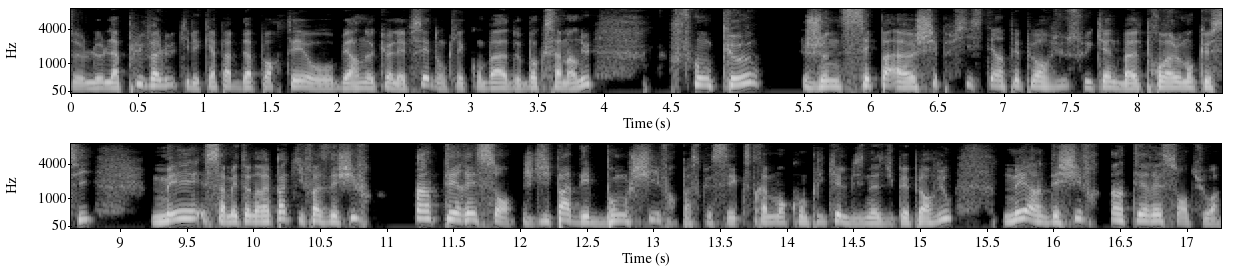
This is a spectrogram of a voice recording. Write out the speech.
la plus-value qu'il est capable d'apporter au Bernacle FC, donc les combats de boxe à main nue, font que je ne sais pas, euh, je sais pas si c'était un pay-per-view ce week-end, bah, probablement que si, mais ça m'étonnerait pas qu'il fasse des chiffres intéressants. Je dis pas des bons chiffres parce que c'est extrêmement compliqué le business du pay-per-view, mais un, des chiffres intéressants, tu vois.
